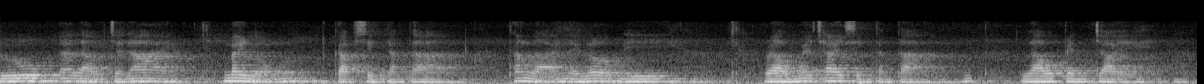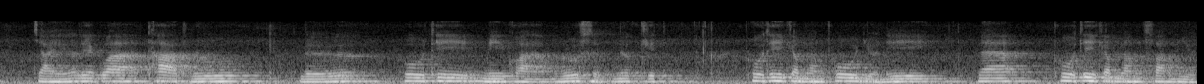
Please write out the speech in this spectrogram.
รู้และเราจะได้ ไม่หลงกับสิ่งต่างๆ ทั้งหลายในโลกนี้ เราไม่ใช่สิ่งต่างๆ เราเป็นใจ ใจเรียกว่าธาตุรู้ หรือ ผู้ที่มีความรู้สึกนึกคิด ผู้ที่กำลังพูดอยู่นี้ และผู้ที่กำลังฟังอยู่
